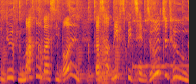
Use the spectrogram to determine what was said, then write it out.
die dürfen machen, was sie wollen. Das hat nichts mit Zensur zu tun.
